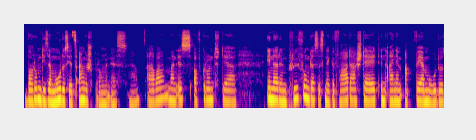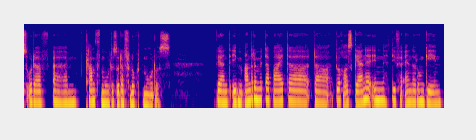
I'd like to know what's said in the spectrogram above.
warum dieser Modus jetzt angesprungen ist. Ja. Aber man ist aufgrund der inneren Prüfung, dass es eine Gefahr darstellt, in einem Abwehrmodus oder ähm, Kampfmodus oder Fluchtmodus. Während eben andere Mitarbeiter da durchaus gerne in die Veränderung gehen.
